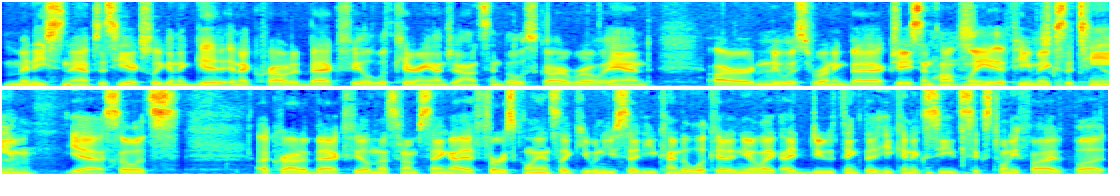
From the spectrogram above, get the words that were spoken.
many snaps is he actually going to get in a crowded backfield with on Johnson, Bo Scarborough, and our newest running back, Jason Huntley, if he makes the team. Yeah, so it's a crowded backfield, and that's what I'm saying. I, at first glance, like you when you said, you kind of look at it and you're like, I do think that he can exceed 625, but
